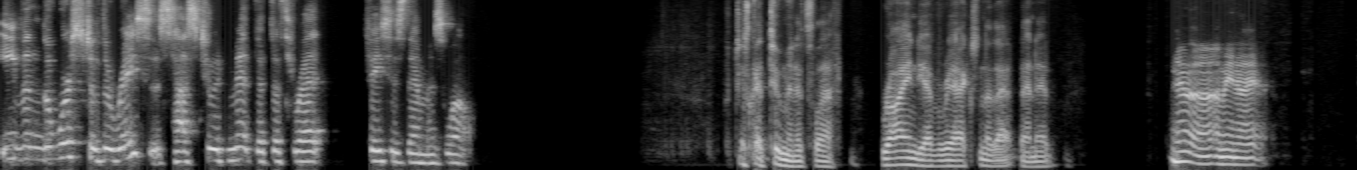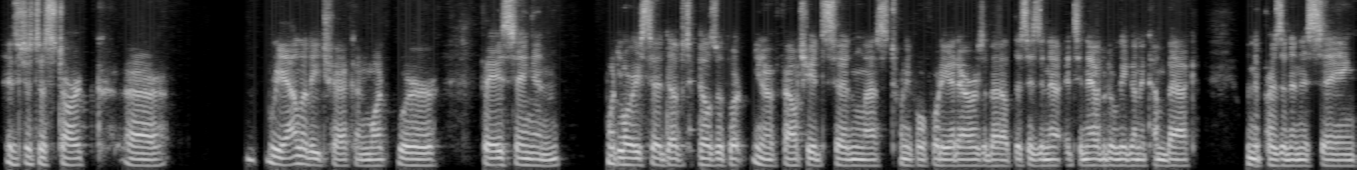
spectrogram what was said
even the worst of the racists has to admit that the threat faces them as well. Just got two minutes left. Ryan, do you have a reaction to that, Bennett? No, I mean, I. It's just a stark uh, reality check on what we're facing, and what Laurie said dovetails with what you know Fauci had said in the last 24, 48 hours about this is ine- it's inevitably going to come back when the president is saying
